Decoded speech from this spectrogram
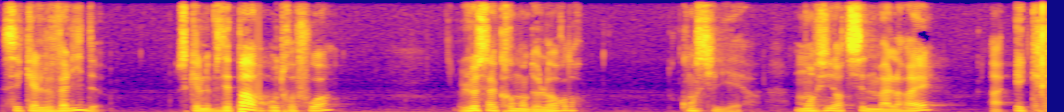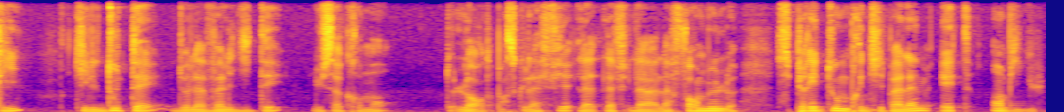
c'est qu'elle valide, ce qu'elle ne faisait pas autrefois, le sacrement de l'ordre conciliaire. Monseigneur Thyssen Malray a écrit qu'il doutait de la validité du sacrement de l'ordre, parce que la, formule spiritum principalem est ambiguë.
